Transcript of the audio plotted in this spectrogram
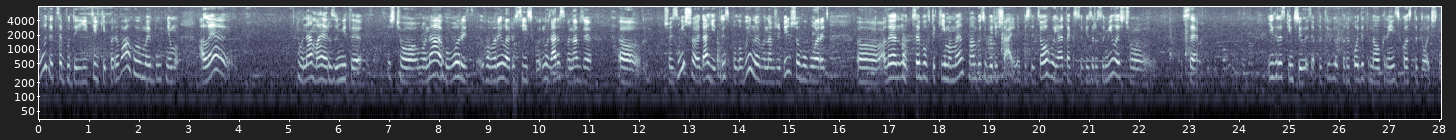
буде. Це буде її тільки перевагою в майбутньому, але вона має розуміти, що вона говорить, говорила російською. Ну зараз вона вже е, щось змішує, да, їй три з половиною, вона вже більше говорить. Е, але ну, це був такий момент, мабуть, вирішальний. Після цього я так собі зрозуміла, що все, ігри скінчилися, потрібно переходити на українську остаточно.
